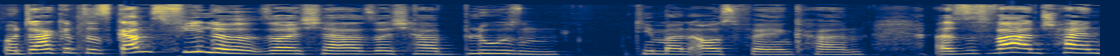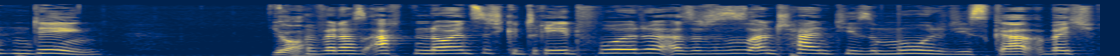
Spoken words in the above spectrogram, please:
und da gibt es ganz viele solcher, solcher Blusen, die man auswählen kann. Also es war anscheinend ein Ding. Ja. Und wenn das 98 gedreht wurde, also das ist anscheinend diese Mode, die es gab. Aber ich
